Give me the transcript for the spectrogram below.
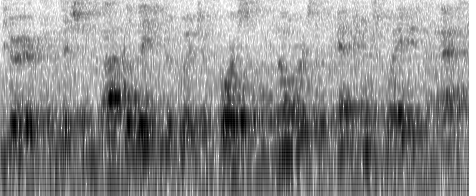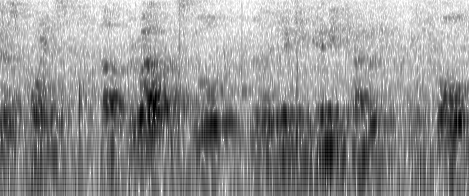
interior conditions, not the least of which, of course, are the numbers of entranceways and access points uh, throughout the school, really making any kind of control,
